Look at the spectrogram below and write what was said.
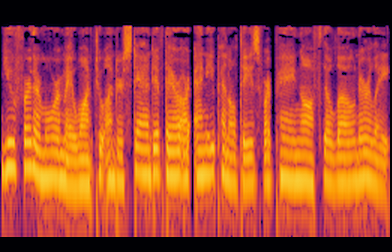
You furthermore may want to understand if there are any penalties for paying off the loan early,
